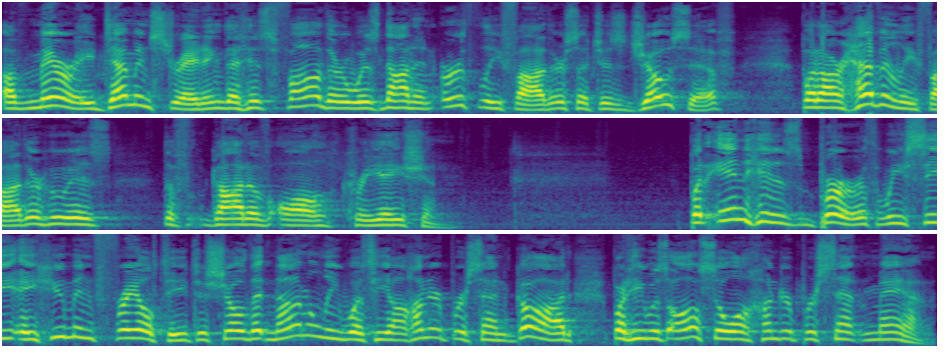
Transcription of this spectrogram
of Mary, demonstrating that his father was not an earthly father such as Joseph, but our heavenly Father who is the God of all creation. But in his birth, we see a human frailty to show that not only was he 100% God, but he was also 100% man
